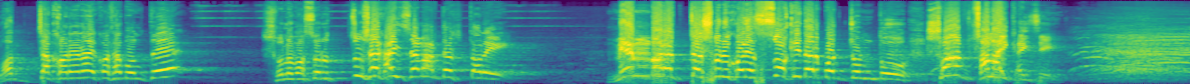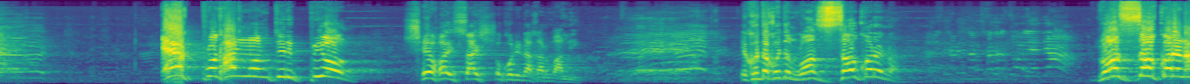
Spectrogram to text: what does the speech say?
লজ্জা করে না কথা বলতে? ষোলো বছর চুষা খাইছে আমার দেশ তরে। মেম্বারত্ব শুরু করে চকিদার পর্যন্ত সব সালাই খাইছে। এক প্রধানমন্ত্রীর পিয়ন সে হয় চারশো কোটি টাকার মালিক। একথা কইতে লজ্জাও করে না। লজ্জাও করে না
